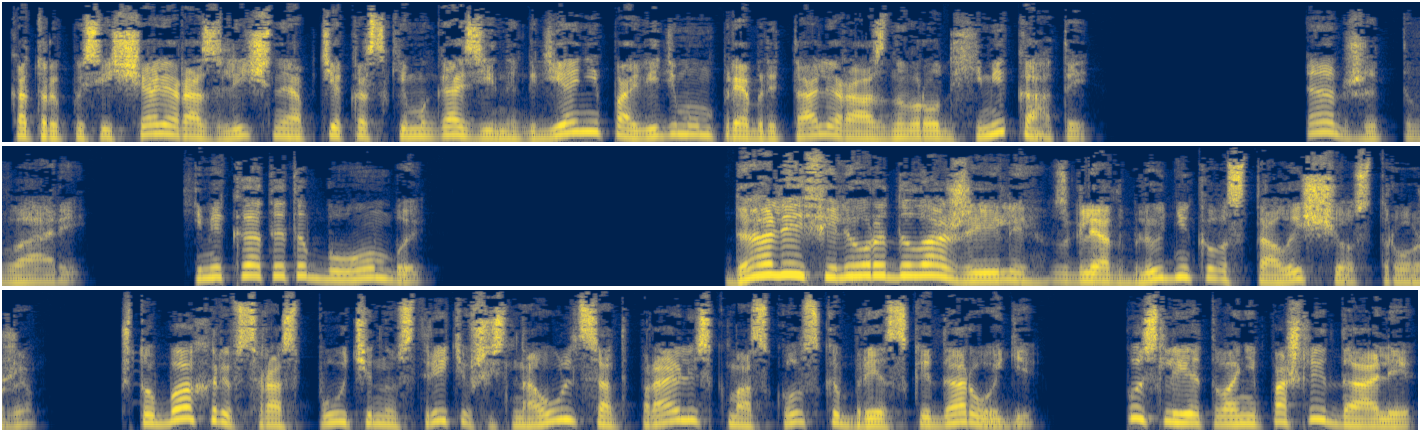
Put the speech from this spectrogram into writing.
которые посещали различные аптекарские магазины, где они, по-видимому, приобретали разного рода химикаты. Ад же твари. Химикаты — это бомбы. Далее филеры доложили, взгляд Блюдникова стал еще строже, что Бахарев с Распутиным, встретившись на улице, отправились к Московско-Брестской дороге. После этого они пошли далее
